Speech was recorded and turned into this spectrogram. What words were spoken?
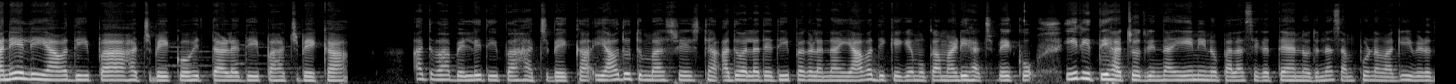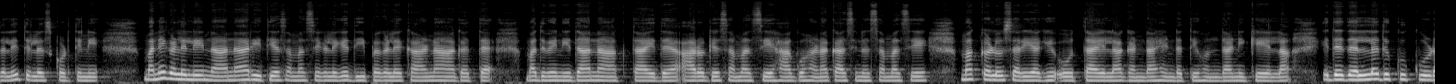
ಮನೆಯಲ್ಲಿ ಯಾವ ದೀಪ ಹಚ್ಚಬೇಕು ಹಿತ್ತಾಳೆ ದೀಪ ಹಚ್ಚಬೇಕಾ? ಅಥವಾ ಬೆಳ್ಳಿ ದೀಪ ಹಚ್ಚಬೇಕಾ? ಯಾವುದು ತುಂಬ ಶ್ರೇಷ್ಠ? ಅದು ಅಲ್ಲದೆ ದೀಪಗಳನ್ನು ಯಾವ ದಿಕ್ಕಿಗೆ ಮುಖ ಮಾಡಿ ಹಚ್ಚಬೇಕು? ಈ ರೀತಿ ಹಚ್ಚೋದ್ರಿಂದ ಏನೇನು ಫಲ ಸಿಗುತ್ತೆ ಅನ್ನೋದನ್ನು ಸಂಪೂರ್ಣವಾಗಿ ಈ ವಿಡಿಯೋದಲ್ಲಿ ತಿಳಿಸ್ಕೊಡ್ತೀನಿ. ಮನೆಗಳಲ್ಲಿ ನಾನಾ ರೀತಿಯ ಸಮಸ್ಯೆಗಳಿಗೆ ದೀಪಗಳೇ ಕಾರಣ ಆಗತ್ತೆ. ಮದುವೆ ನಿಧಾನ ಆಗ್ತಾ ಇದೆ. ಆರೋಗ್ಯ ಸಮಸ್ಯೆ ಹಾಗೂ ಹಣಕಾಸಿನ ಸಮಸ್ಯೆ. ಮಕ್ಕಳು ಸರಿಯಾಗಿ ಓದ್ತಾ ಇಲ್ಲ. ಗಂಡ, ಹೆಂಡತಿ ಹೊಂದಾಣಿಕೆ ಇಲ್ಲ. ಇದೆಲ್ಲದಕ್ಕೂ ಕೂಡ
